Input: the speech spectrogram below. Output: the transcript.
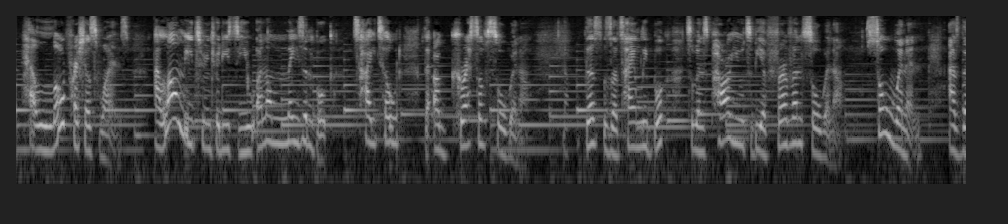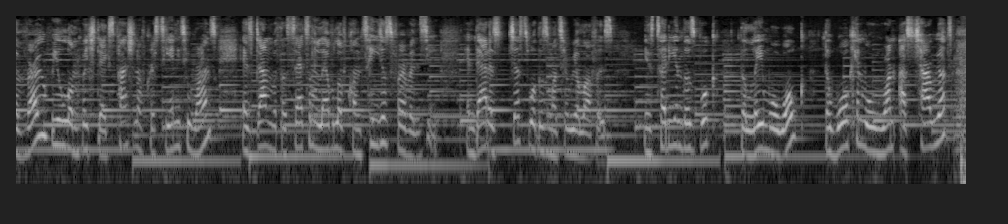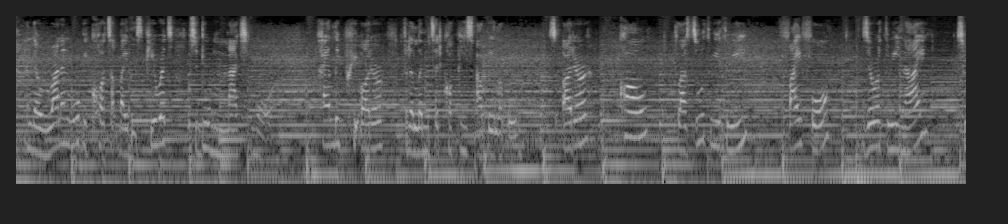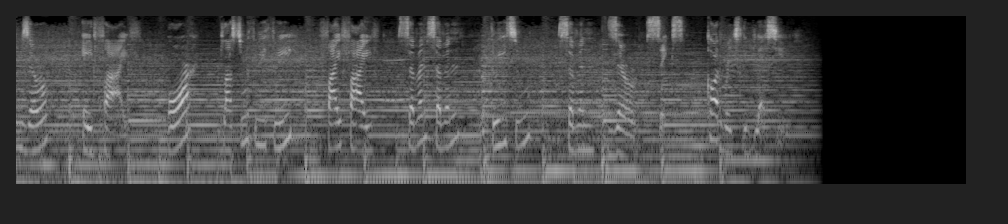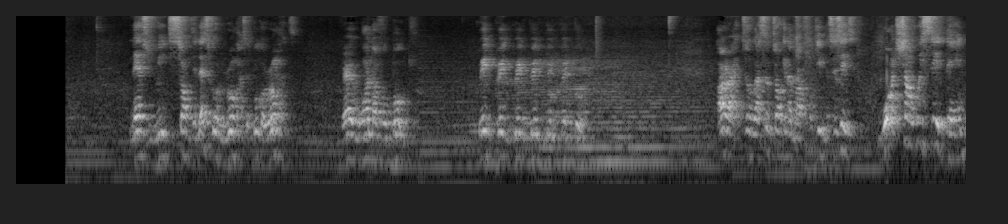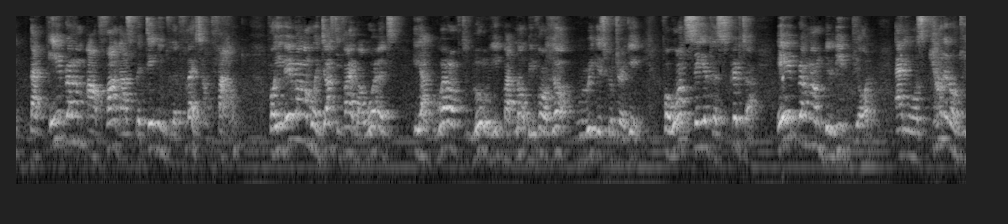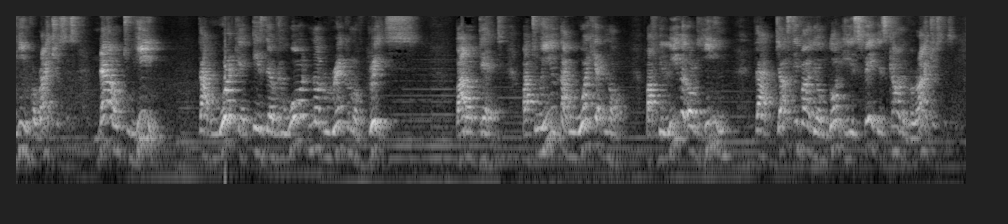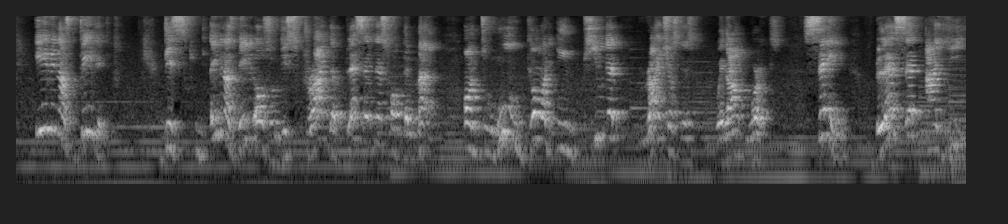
Hello, precious ones. Allow me to introduce you an amazing book titled The Aggressive Soul Winner. This is a timely book to inspire you to be a fervent soul winner. Soul winning, as the very wheel on which the expansion of Christianity runs, is done with a certain level of contagious fervency, and that is just what this material offers. In studying this book, the lame will walk, the walking will run as chariots, and the running will be caught up by the Spirit to do much more. Kindly pre order for the limited copies available. To order, call plus 233 54 039 2085 or plus 233 55 77 32706. God richly bless you. Let's read something. Let's go to Romans, the book of Romans. Very wonderful book. Great, great, great, great, great, great book. All right, so we're still talking about forgiveness. It says, What shall we say then that Abraham our father pertaining to the flesh had found? For if Abraham were justified by works, he had whereof to glory, but not before God. We'll read this scripture again. For what saith the scripture? Abraham believed God, and it was counted unto him for righteousness. Now to him that worketh is the reward not reckoned of grace, but of debt. But to him that worketh not, but believeth on him that justified the ungodly, his faith is counted for righteousness. Even as David, even as David also described the blessedness of the man unto whom God imputed righteousness without works, saying, Blessed are ye,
